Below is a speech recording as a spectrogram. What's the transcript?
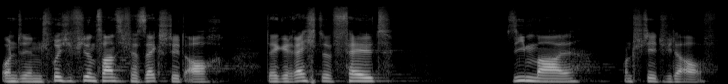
Und in Sprüche 24, Vers 6 steht auch, der Gerechte fällt siebenmal und steht wieder auf.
